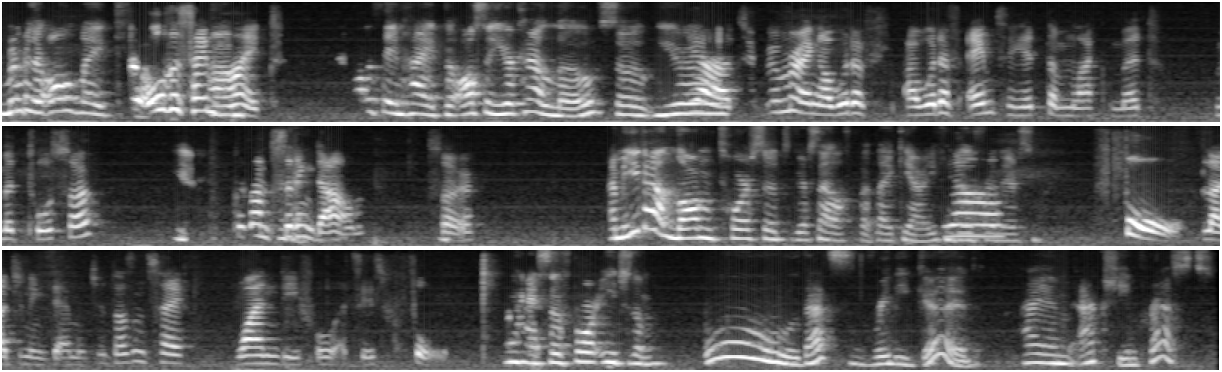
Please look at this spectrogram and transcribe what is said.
remember they're all like They're all the same Um, height. all the same height, but also you're kind of low, so you're Yeah, to boomerang, I would have, I would have aimed to hit them like mid, mid torso. Yeah. Because I'm sitting down. So I mean, you got a long torso to yourself, but like, yeah, you can go for Yeah. there. four bludgeoning damage. It doesn't say one d4. It says four. Okay, so for each of them. Ooh, that's really good. I am actually impressed.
